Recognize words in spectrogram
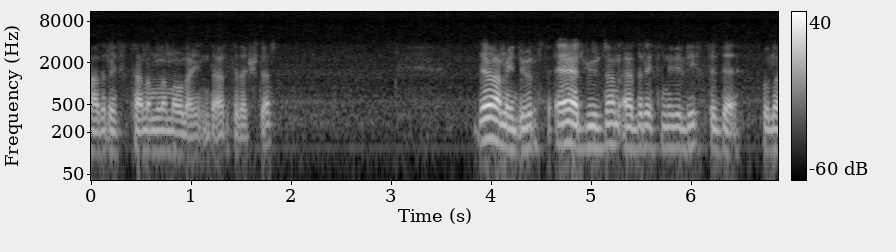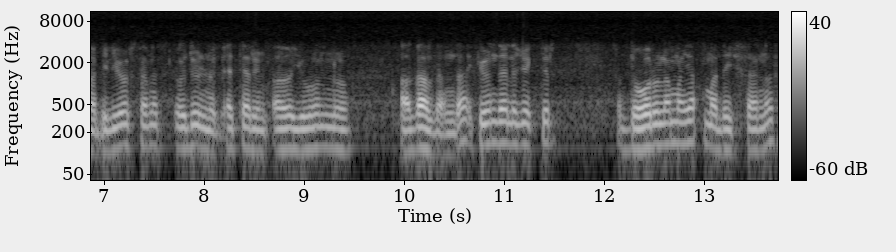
adresi tanımlama olayında arkadaşlar. Devam ediyoruz. Eğer cüzdan adresini listede bulabiliyorsanız ödülünüz Ethereum ağı yoğunluğu azaldığında gönderilecektir. Doğrulama yapmadıysanız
